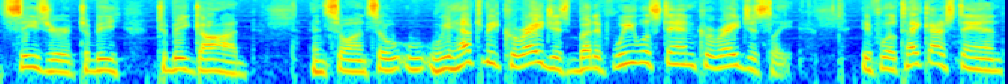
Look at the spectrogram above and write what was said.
Caesar to be to be God, and so on. So we have to be courageous. But if we will stand courageously, if we'll take our stand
